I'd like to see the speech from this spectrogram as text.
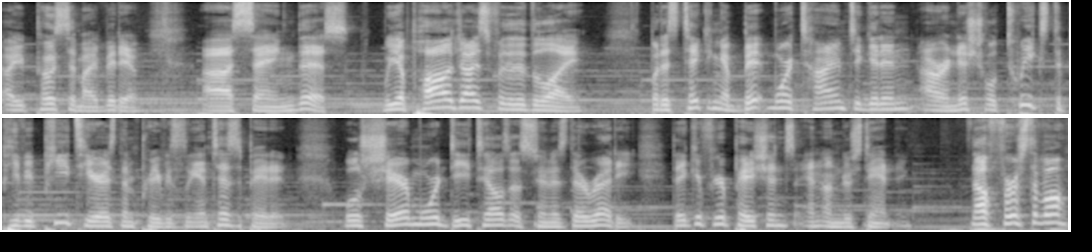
I posted my video uh, saying this. We apologize for the delay but it's taking a bit more time to get in our initial tweaks to PvP tiers than previously anticipated. We'll share more details as soon as they're ready. Thank you for your patience and understanding. Now, first of all,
